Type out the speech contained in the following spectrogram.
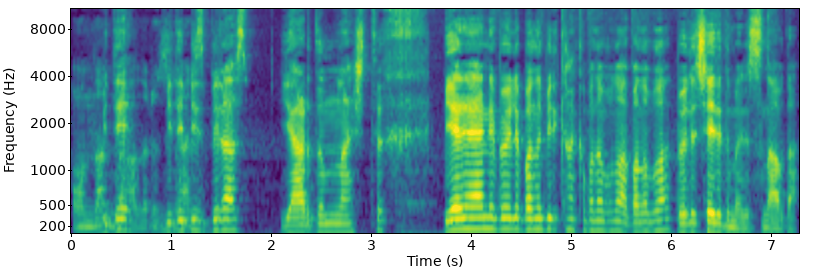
Ondan Bir de da alırız bir de yani. biz biraz yardımlaştık. Bir ara yani böyle bana bir kanka bana bunu al, bana bunu al. Böyle şey dedim hani sınavda.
